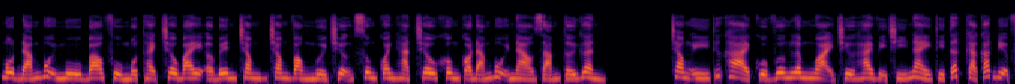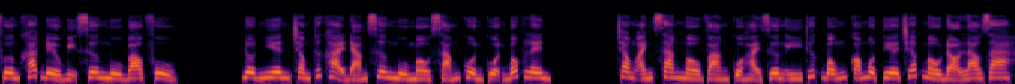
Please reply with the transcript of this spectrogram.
một đám bụi mù bao phủ một thạch châu bay ở bên trong, trong vòng 10 trượng xung quanh hạt châu không có đám bụi nào dám tới gần. Trong ý thức hải của Vương Lâm ngoại trừ hai vị trí này thì tất cả các địa phương khác đều bị sương mù bao phủ. Đột nhiên trong thức hải đám sương mù màu xám cuồn cuộn bốc lên. Trong ánh sang màu vàng của hải dương ý thức bỗng có một tia chớp màu đỏ lao ra.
